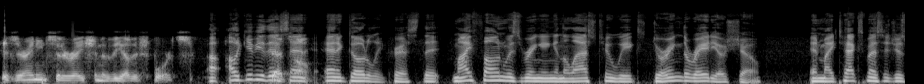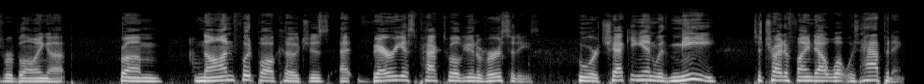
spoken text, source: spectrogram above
is there any consideration of the other sports? I'll give you this an- anecdotally, Chris, that my phone was ringing in the last two weeks during the radio show, and my text messages were blowing up from non football coaches at various Pac 12 universities who were checking in with me to try to find out what was happening.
